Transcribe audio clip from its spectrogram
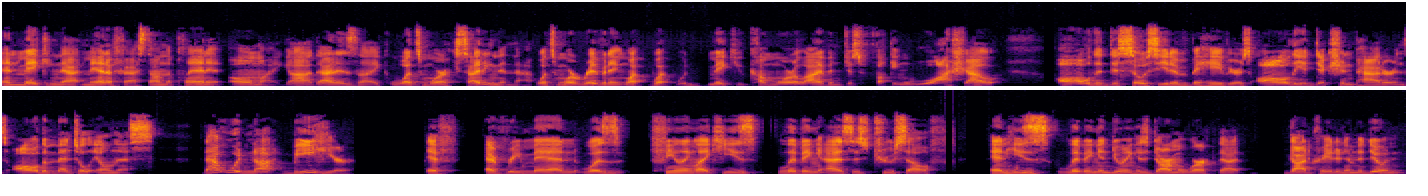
and making that manifest on the planet oh my god that is like what's more exciting than that what's more riveting what what would make you come more alive and just fucking wash out all the dissociative behaviors, all the addiction patterns, all the mental illness. That would not be here if every man was feeling like he's living as his true self and he's living and doing his Dharma work that God created him to do. And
